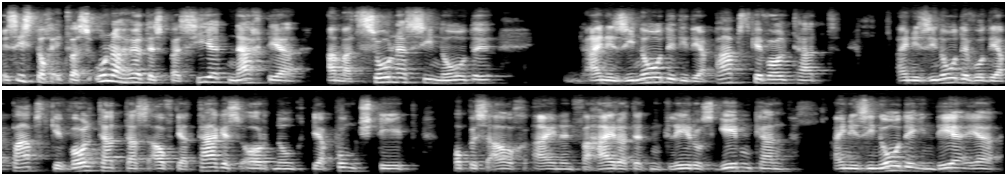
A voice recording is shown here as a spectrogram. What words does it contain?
Es ist doch etwas Unerhörtes passiert nach der Amazonas-Synode, eine Synode, die der Papst gewollt hat, eine Synode, wo der Papst gewollt hat, dass auf der Tagesordnung der Punkt steht, ob es auch einen verheirateten Klerus geben kann. Eine Synode, in der er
